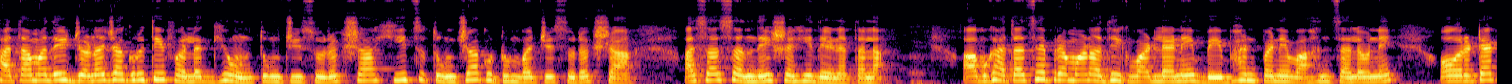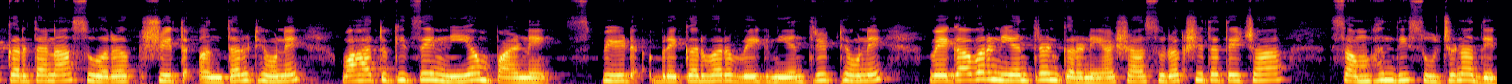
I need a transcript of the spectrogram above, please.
हातामध्ये जनजागृती फलक घेऊन तुमची सुरक्षा हीच तुमच्या कुटुंबाची सुरक्षा असा संदेशही देण्यात आला. अपघाताचे प्रमाण अधिक वाढल्याने बेभानपणे वाहन चालवणे ओव्हरटॅक करताना सुरक्षित अंतर ठेवणे वाहतुकीचे नियम पाळणे स्पीड ब्रेकरवर वेग नियंत्रित ठेवणे वेगावर नियंत्रण करणे अशा सुरक्षिततेच्या संबंधी सूचना देत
